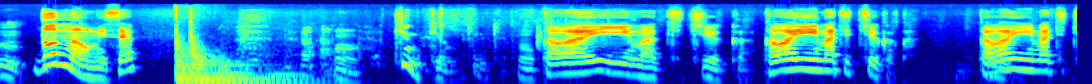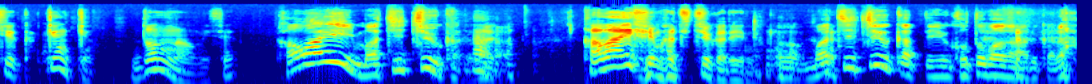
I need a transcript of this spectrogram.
うん。どんなお店、うん。キュンキュンうん、かわいい町中華。かわいい町中華か。かわいい町中華キュンキュン。どんなお店？可愛い町中華だねかわい い町中華でいいんだうん町中華っていう言葉があるから。あ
